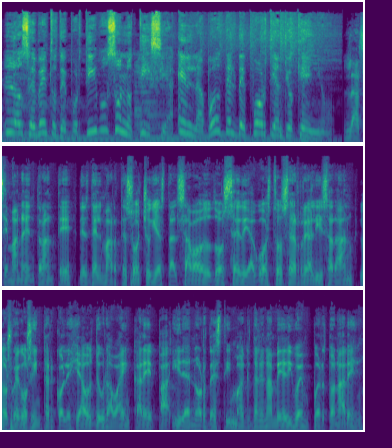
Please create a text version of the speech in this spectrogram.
Los eventos deportivos son noticia en la voz del deporte antioqueño. La semana entrante, desde el martes 8 y hasta el sábado 12 de agosto, se realizarán los Juegos Intercolegiados de Urabá en Carepa y de Nordeste y Magdalena Medio en Puerto Nare.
